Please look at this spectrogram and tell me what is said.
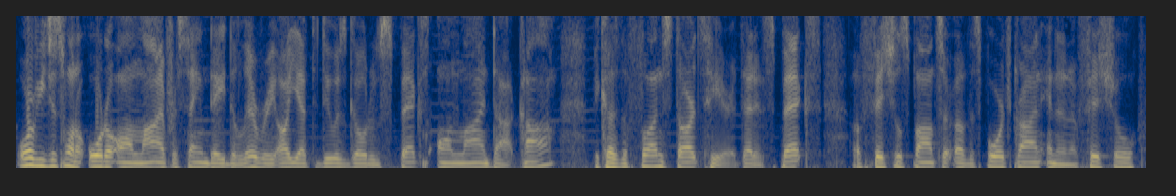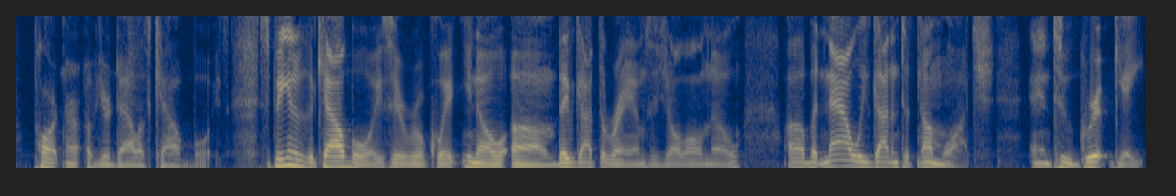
or if you just want to order online for same day delivery, all you have to do is go to specsonline.com because the fun starts here. That is Specs, official sponsor of the Sports Grind and an official partner of your Dallas Cowboys. Speaking of the Cowboys here, real quick, you know, um, they've got the Rams, as y'all all know, uh, but now we've got into Thumb Watch and to Gripgate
